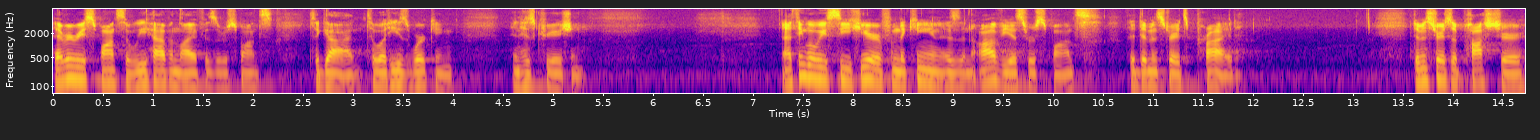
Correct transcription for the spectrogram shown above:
Every response that we have in life is a response to God, to what He's working in His creation. And I think what we see here from the king is an obvious response that demonstrates pride, demonstrates a posture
